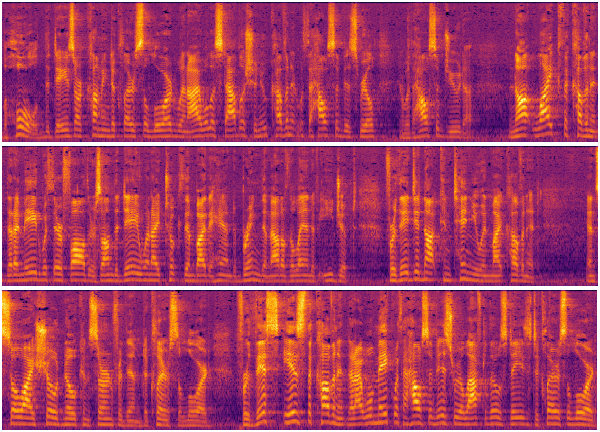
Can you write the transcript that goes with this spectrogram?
Behold, the days are coming, declares the Lord, when I will establish a new covenant with the house of Israel and with the house of Judah, not like the covenant that I made with their fathers on the day when I took them by the hand to bring them out of the land of Egypt. For they did not continue in my covenant, and so I showed no concern for them, declares the Lord. For this is the covenant that I will make with the house of Israel after those days, declares the Lord.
